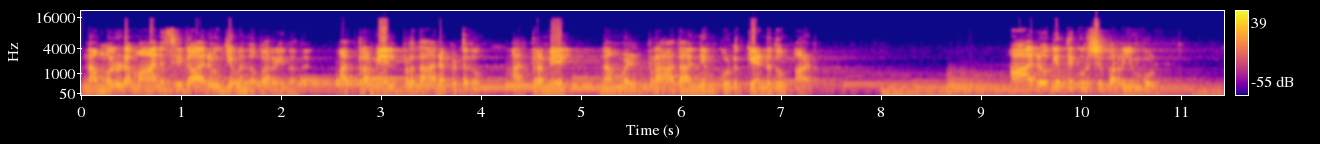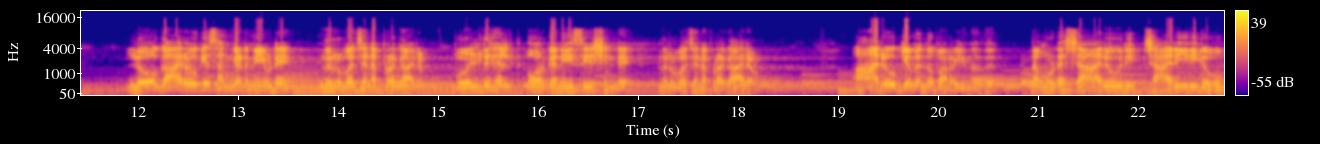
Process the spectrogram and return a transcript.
നമ്മളുടെ മാനസികാരോഗ്യം എന്ന് പറയുന്നത് അത്രമേൽ പ്രധാനപ്പെട്ടതും അത്രമേൽ നമ്മൾ പ്രാധാന്യം കൊടുക്കേണ്ടതും ആണ്. ആരോഗ്യത്തെക്കുറിച്ച് പറയുമ്പോൾ ലോകാരോഗ്യ സംഘടനയുടെ നിർവചന പ്രകാരം വേൾഡ് ഹെൽത്ത് ഓർഗനൈസേഷന്റെ നിർവചന പ്രകാരം ആരോഗ്യം എന്ന് പറയുന്നത് നമ്മുടെ ശാരീരി ശാരീരികവും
